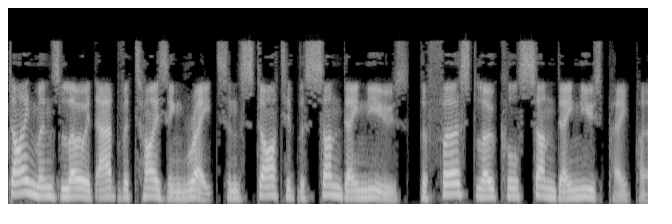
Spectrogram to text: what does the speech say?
Steinmans lowered advertising rates and started the Sunday News, the first local Sunday newspaper.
